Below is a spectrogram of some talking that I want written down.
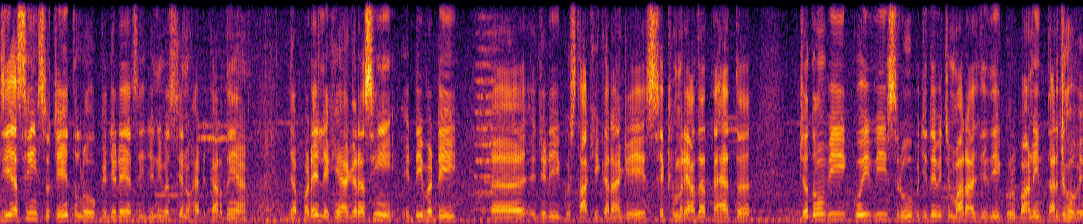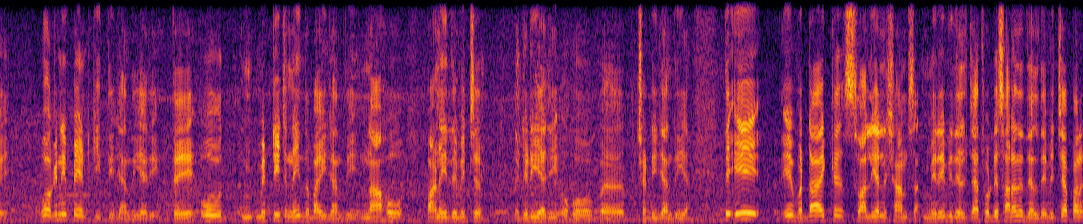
ਜੇ ਅਸੀਂ ਸੁਚੇਤ ਲੋਕ ਜਿਹੜੇ ਅਸੀਂ ਯੂਨੀਵਰਸਿਟੀਆਂ ਨੂੰ ਹੈੱਡ ਕਰਦੇ ਆ ਜਾਂ ਪੜ੍ਹੇ ਲਿਖੇ ਆ ਅਗਰ ਅਸੀਂ ਏਡੀ ਵੱਡੀ ਜਿਹੜੀ ਗੁਸਤਾਖੀ ਕਰਾਂਗੇ ਸਿੱਖ ਮਰਿਆਦਾ ਤਹਿਤ ਜਦੋਂ ਵੀ ਕੋਈ ਵੀ ਸਰੂਪ ਜਿਹਦੇ ਵਿੱਚ ਮਹਾਰਾਜ ਜੀ ਦੀ ਗੁਰਬਾਣੀ ਦਰਜ ਹੋਵੇ ਉਹ ਅਗਨੀ ਭੇਂਟ ਕੀਤੀ ਜਾਂਦੀ ਹੈ ਜੀ। ਤੇ ਉਹ ਮਿੱਟੀ 'ਚ ਨਹੀਂ ਦਬਾਈ ਜਾਂਦੀ ਨਾ ਉਹ ਪਾਣੀ ਦੇ ਵਿੱਚ ਜਿਹੜੀ ਹੈ ਜੀ ਉਹ ਛੱਡੀ ਜਾਂਦੀ ਹੈ। ਤੇ ਇਹ ਇਹ ਵੱਡਾ ਇੱਕ ਸਵਾਲੀਆ ਨਿਸ਼ਾਨ ਸ- ਮੇਰੇ ਵੀ ਦਿਲ 'ਚ ਹੈ ਤੁਹਾਡੇ ਸਾਰਿਆਂ ਦੇ ਦਿਲ ਦੇ ਵਿੱਚ ਹੈ ਪਰ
